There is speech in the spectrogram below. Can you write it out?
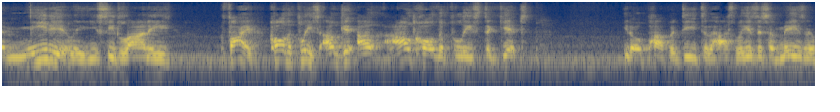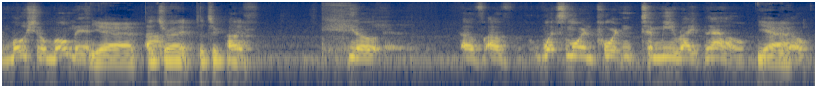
immediately you see Lonnie fine call the police I'll get I'll, I'll call the police to get you know Papa D to the hospital. He has this amazing emotional moment Yeah. that's right. That's a of you know of of what's more important to me right now. Yeah, you know?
